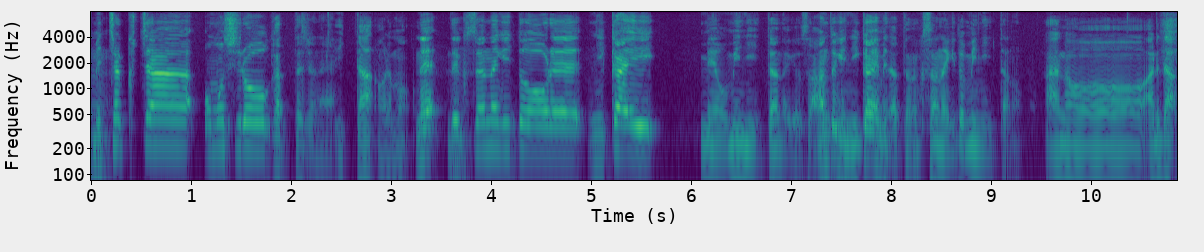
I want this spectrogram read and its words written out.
んめちゃくちゃ面白かったじゃない？行った俺もね、で草薙と俺2回目を見に行ったんだけどさあの時2回目だったの草薙と見に行ったの。あのー、あれだ。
